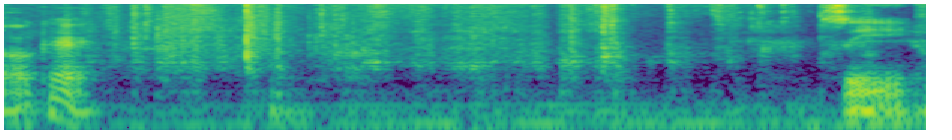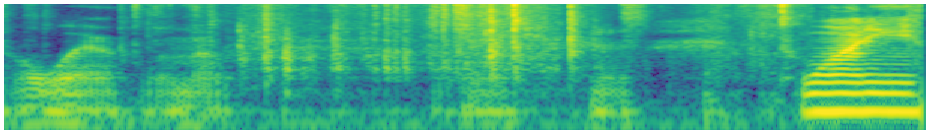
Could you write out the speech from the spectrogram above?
Okay. Let's see. Oh, where? where okay. 20.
